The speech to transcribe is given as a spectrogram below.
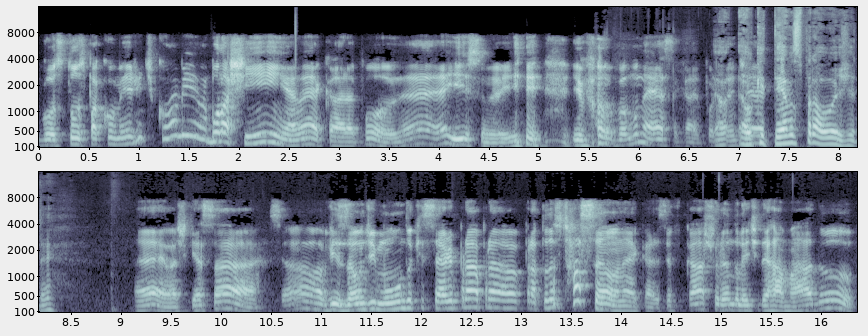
gostoso para comer, a gente come uma bolachinha, né, cara? Pô, é, é isso. E, e, vamos nessa, cara. É, é, o que temos para hoje, né? É, eu acho que essa, essa, é uma visão de mundo que serve para toda a situação, né, cara? Você ficar chorando leite derramado,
